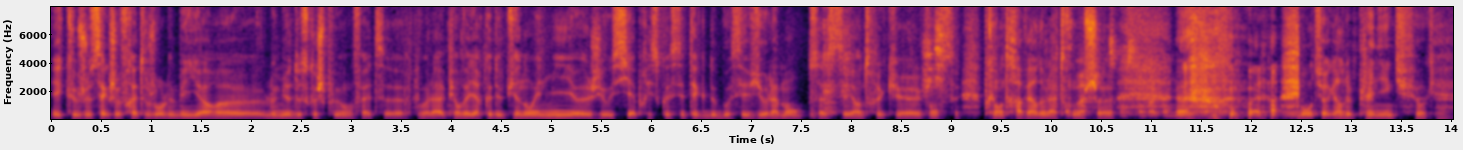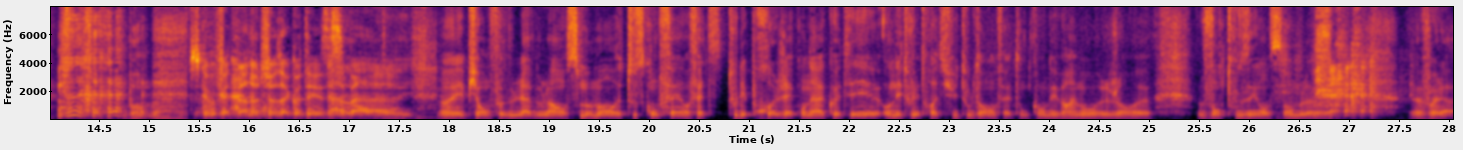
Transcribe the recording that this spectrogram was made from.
et que je sais que je ferai toujours le meilleur, euh, le mieux de ce que je peux en fait. Euh, voilà. Et puis on va dire que depuis un an et demi, euh, j'ai aussi appris ce que c'était que de bosser violemment. Ça c'est un truc euh, qu'on s'est pris en travers de la tronche. euh, voilà. Bon, tu regardes le planning, tu fais OK. bon bah. Parce que vous faites plein d'autres choses à côté, ça, c'est pas... Ouais, et puis on fait, là, là, en ce moment, tout ce qu'on fait, en fait, tous les projets qu'on a à côté, on est tous les trois dessus tout le temps, en fait. Donc on est vraiment euh, genre euh, ventousés ensemble. euh, euh, voilà.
